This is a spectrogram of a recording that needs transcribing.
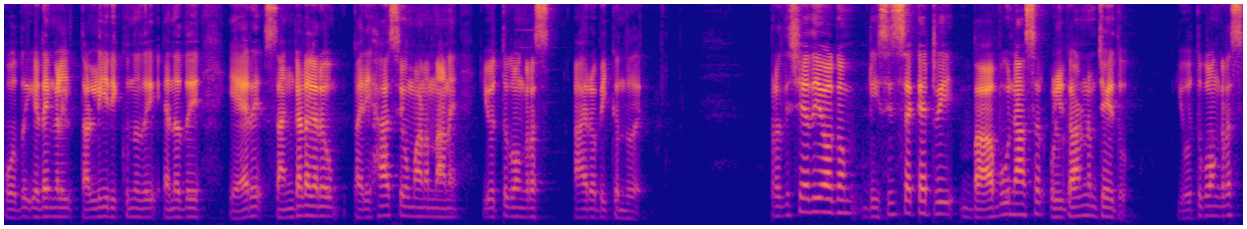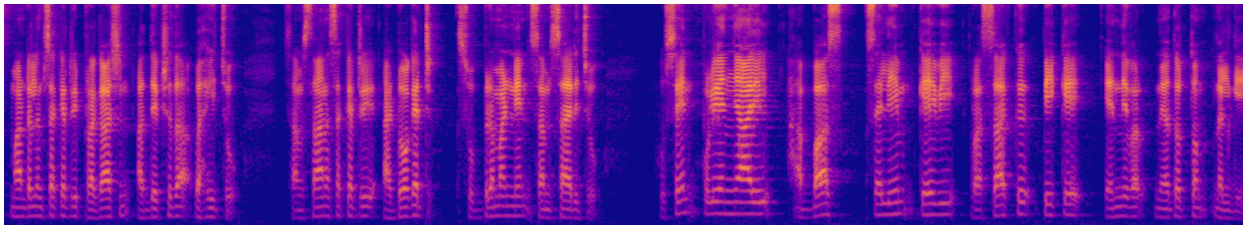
പൊതു ഇടങ്ങളിൽ തള്ളിയിരിക്കുന്നത് എന്നത് ഏറെ സങ്കടകരവും പരിഹാസ്യവുമാണെന്നാണ് യൂത്ത് കോൺഗ്രസ് ആരോപിക്കുന്നത്. പ്രതിഷേധ യോഗം D C secretary Babu Nasar ഉദ്ഘാടനം ചെയ്തു. യൂത്ത് കോൺഗ്രസ് മണ്ഡലം സെക്രട്ടറി പ്രകാശൻ അധ്യക്ഷത വഹിച്ചു. സംസ്ഥാന സെക്രട്ടറി അഡ്വക്കേറ്റ് സുബ്രഹ്മണ്യൻ സംസാരിച്ചു. Hussain Puliyanjalil Abbas Saleem K V Razak P K എന്നിവർ നേതൃത്വം നൽകി.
